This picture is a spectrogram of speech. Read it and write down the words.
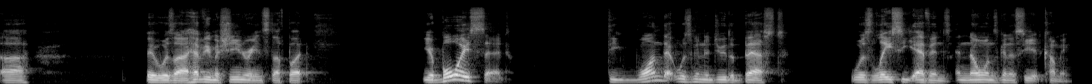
Uh, it was uh, heavy machinery and stuff, but your boy said the one that was going to do the best was Lacey Evans, and no one's going to see it coming.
